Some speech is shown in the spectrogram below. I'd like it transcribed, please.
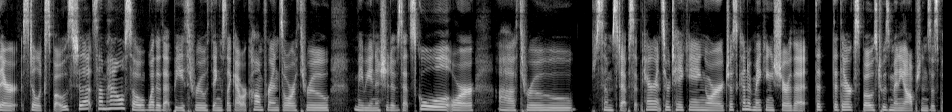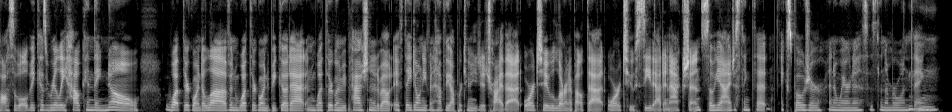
they're still exposed to that somehow. So, whether that be through things like our conference or through maybe initiatives at school or uh, through some steps that parents are taking or just kind of making sure that, that that they're exposed to as many options as possible because really how can they know what they're going to love and what they're going to be good at and what they're going to be passionate about if they don't even have the opportunity to try that or to learn about that or to see that in action. So yeah, I just think that exposure and awareness is the number one thing. Mm-hmm.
